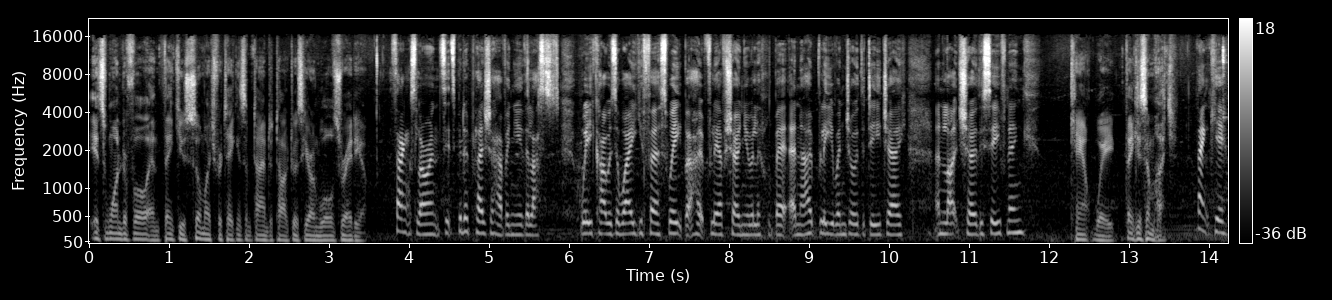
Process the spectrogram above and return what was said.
It's wonderful. And thank you so much for taking some time to talk to us here on Wolves Radio. Thanks, Lawrence. It's been a pleasure having you the last week. I was away your first week, but hopefully I've shown you a little bit, and hopefully you enjoyed the DJ and light show this evening. Can't wait. Thank you so much. Thank you.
